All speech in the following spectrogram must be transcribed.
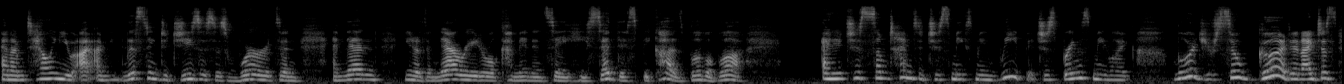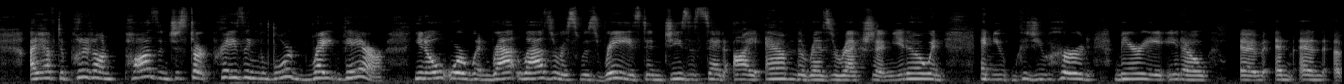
And I'm telling you, I, am listening to Jesus's words, and and then you know the narrator will come in and say, "He said this because blah blah blah," and it just sometimes it just makes me weep. It just brings me like lord you're so good. And i just i have to put it on pause and just start praising the lord right there you know? Or when lazarus was raised and jesus said i am the resurrection you know? And and you because you heard mary you know um, and and uh,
